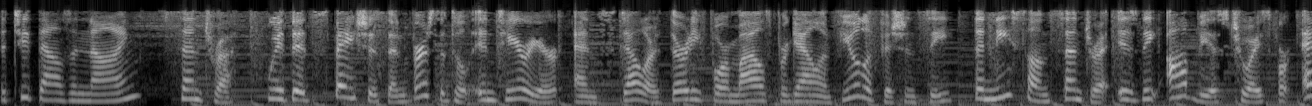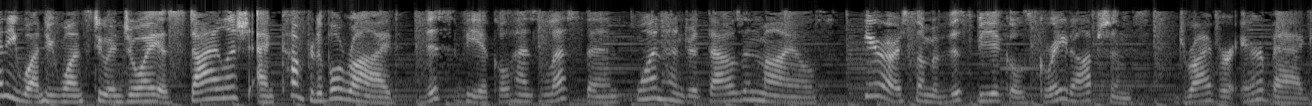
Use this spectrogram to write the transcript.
The 2009 Sentra. With its spacious and versatile interior and stellar 34 miles per gallon fuel efficiency, the Nissan Sentra is the obvious choice for anyone who wants to enjoy a stylish and comfortable ride. This vehicle has less than 100,000 miles. Here are some of this vehicle's great options. Driver airbag,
